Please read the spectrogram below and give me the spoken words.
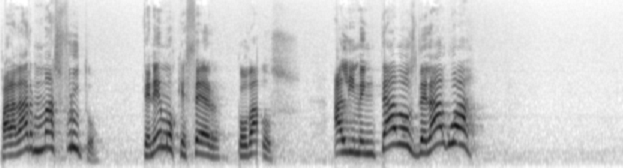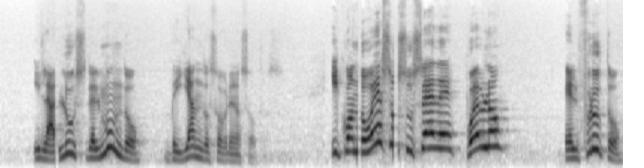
Para dar más fruto, tenemos que ser podados, alimentados del agua y la luz del mundo brillando sobre nosotros. Y cuando eso sucede, pueblo, el fruto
